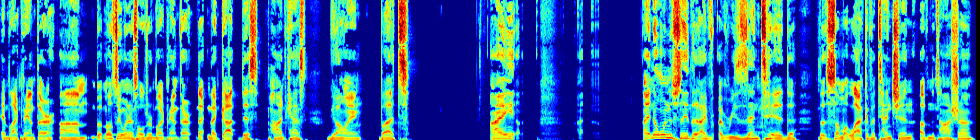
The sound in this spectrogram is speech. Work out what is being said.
and Black Panther. Um, but mostly Winter Soldier and Black Panther that that got this podcast going. But I I don't want to say that I've, I've, resented the somewhat lack of attention of Natasha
